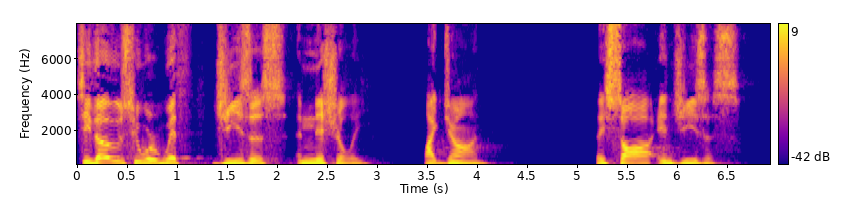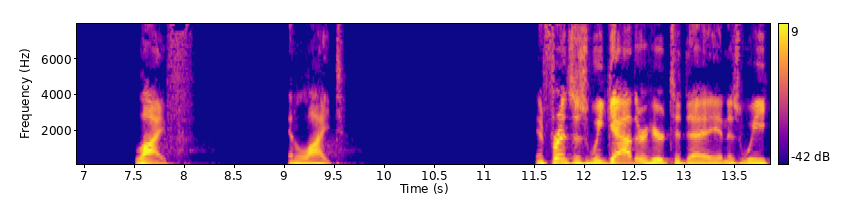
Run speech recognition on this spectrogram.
See, those who were with Jesus initially, like John, they saw in Jesus life and light. And friends, as we gather here today and as we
